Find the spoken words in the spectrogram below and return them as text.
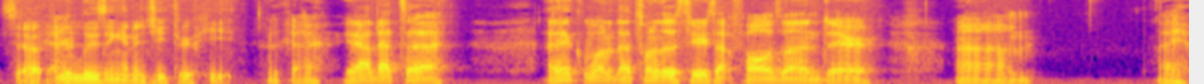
so okay. you're losing energy through heat okay yeah that's a i think one that's one of those theories that falls under um, I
